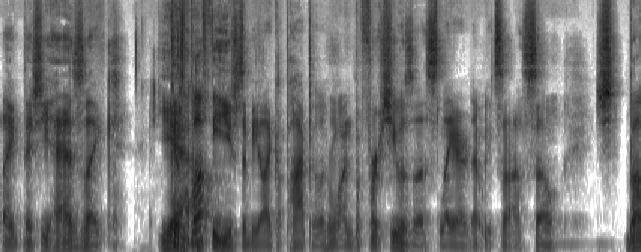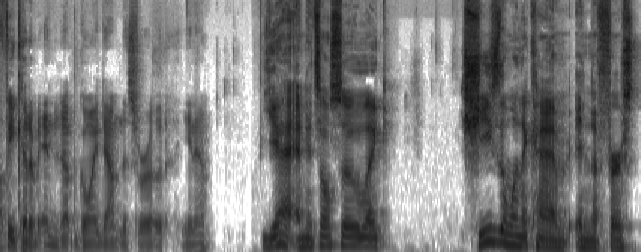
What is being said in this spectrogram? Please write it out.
like that she has. Like because yeah. Buffy used to be like a popular one before she was a Slayer that we saw. So Buffy could have ended up going down this road, you know? Yeah, and it's also like she's the one that kind of in the first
